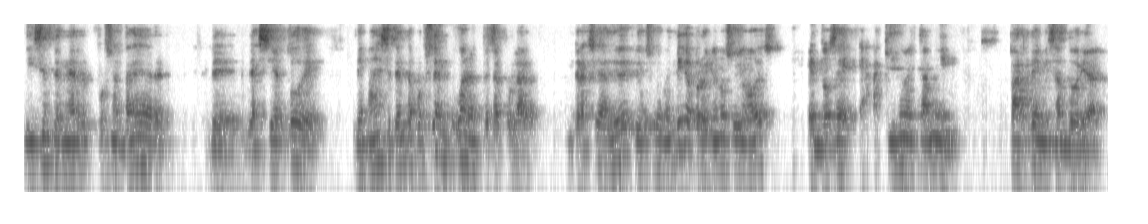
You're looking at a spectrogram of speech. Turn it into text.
dicen tener porcentajes de, de, acierto de, de, más del 70%. Bueno, espectacular. Gracias a Dios, Dios se lo bendiga, pero yo no soy uno de esos. Entonces, aquí no está mi, parte de mi santorial.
